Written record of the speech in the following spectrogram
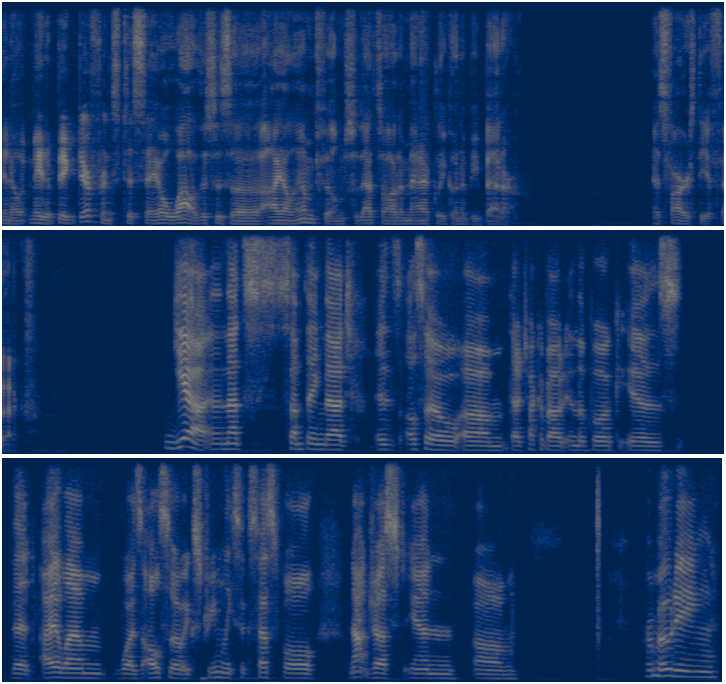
you know, it made a big difference to say, oh wow, this is a ILM film, so that's automatically going to be better as far as the effects. Yeah, and that's something that is also um, that I talk about in the book is that ILM was also extremely successful, not just in um, promoting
